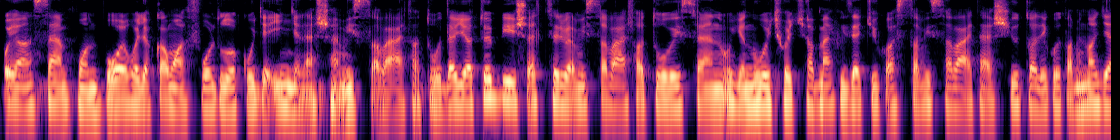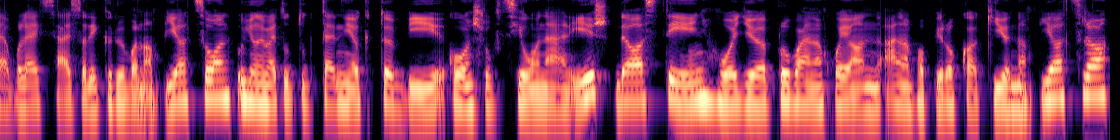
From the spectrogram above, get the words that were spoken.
olyan szempontból, hogy a kamatfordulók ugye ingyenesen visszaváltható. De ugye a többi is egyszerűen visszaváltható, hiszen ugyanúgy, hogyha megfizetjük azt a visszaváltási jutalékot, ami nagyjából 1% körül van a piacon, ugyanúgy meg tudtuk tenni a többi konstrukciónál is, de az tény, hogy próbálnak olyan állampapírokkal kijönni a piacra,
